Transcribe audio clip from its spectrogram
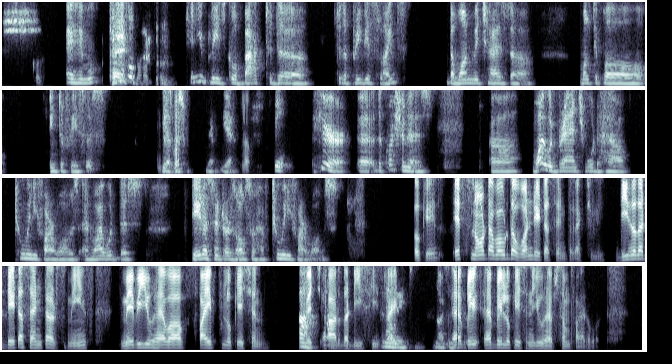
Hey, Hemu, can Hey. you go, back- can you please go back to the, to the previous slides? The one which has uh, multiple interfaces? this Yeah, one this, yeah, yeah. Yeah. So here, uh, the question is, uh, why would branch would have too many firewalls and why would this data centers also have too many firewalls? okay it's not about the one data center actually these are the data centers means maybe you have a five location Ah, which are the dcs right? Sense, So every every location you have some firewall.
